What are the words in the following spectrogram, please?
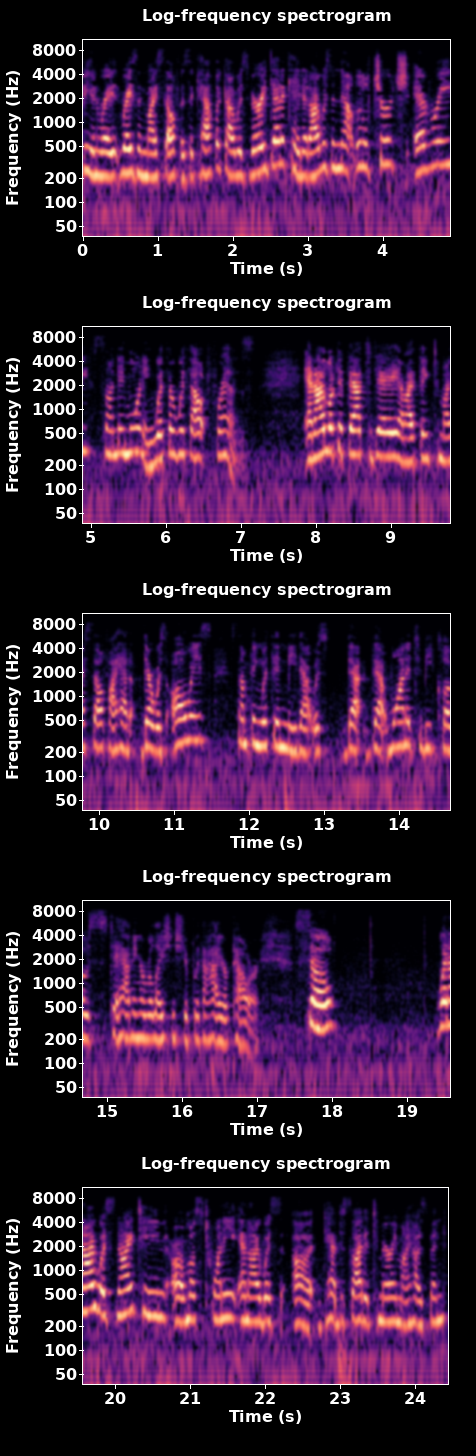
being ra- raising myself as a Catholic. I was very dedicated. I was in that little church every Sunday morning with or without friends. And I look at that today and I think to myself, I had, there was always something within me that was, that, that wanted to be close to having a relationship with a higher power. So when I was 19, almost 20, and I was uh, had decided to marry my husband,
